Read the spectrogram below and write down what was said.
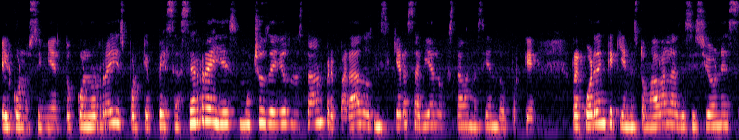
el conocimiento con los reyes, porque pese a ser reyes, muchos de ellos no estaban preparados, ni siquiera sabían lo que estaban haciendo, porque recuerden que quienes tomaban las decisiones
